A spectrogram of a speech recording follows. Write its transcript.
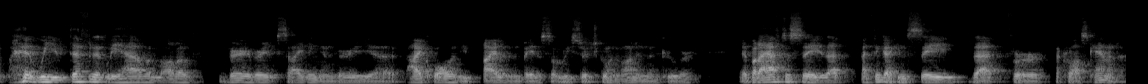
we definitely have a lot of very very exciting and very uh, high quality islet and beta cell research going on in Vancouver. But I have to say that I think I can say that for across Canada.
